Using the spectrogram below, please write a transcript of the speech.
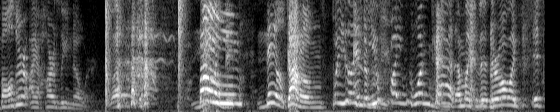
Baldur, I hardly know her. Boom! Nailed it. Got him. But you like End of you review. fight one god. I'm like Ten. they're, they're all like it's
